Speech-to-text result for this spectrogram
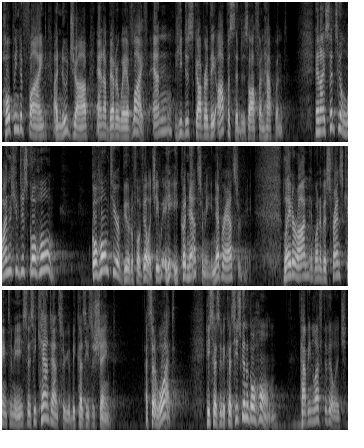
hoping to find a new job and a better way of life. And he discovered the opposite has often happened. And I said to him, Why don't you just go home? Go home to your beautiful village. He, he, he couldn't answer me, he never answered me. Later on, one of his friends came to me. He says, He can't answer you because he's ashamed. I said, What? He says, because he's going to go home, having left the village,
